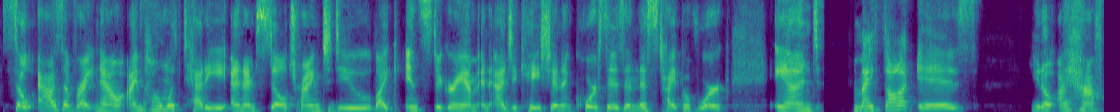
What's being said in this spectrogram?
So as of right now, I'm home with Teddy and I'm still trying to do like Instagram and education and courses and this type of work. And my thought is, you know, I have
